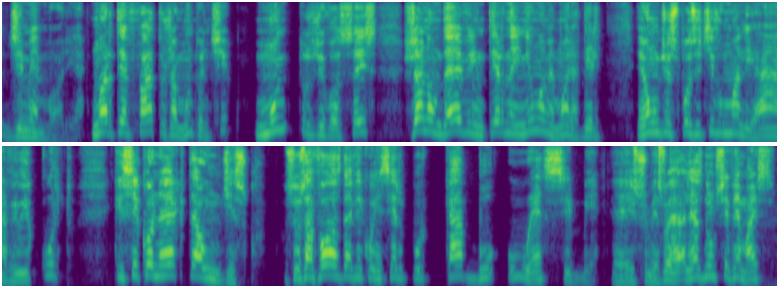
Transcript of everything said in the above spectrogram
de memória. Um artefato já muito antigo. Muitos de vocês já não devem ter nenhuma memória dele. É um dispositivo maleável e curto que se conecta a um disco. Os seus avós devem conhecer por cabo USB. É isso mesmo. É, aliás, não se vê mais,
